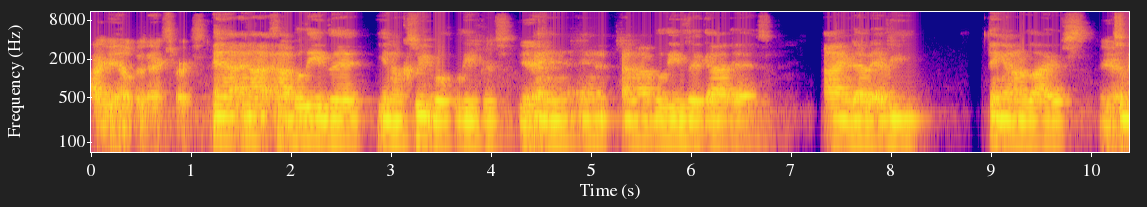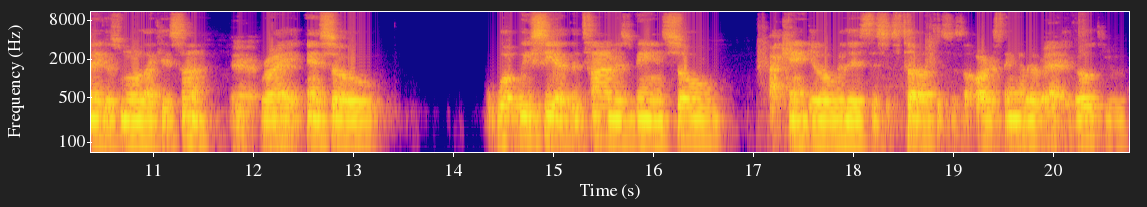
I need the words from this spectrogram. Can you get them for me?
I can help the next person. And I, and I, and I believe that you know because we both believers, Yeah. and, and and I believe that God has ironed out everything in our lives Yeah, to make us more like His Son. yeah, right? And so, what we see at the time as being so, I can't get over this. This is tough. This is the hardest thing I've ever had to go through.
